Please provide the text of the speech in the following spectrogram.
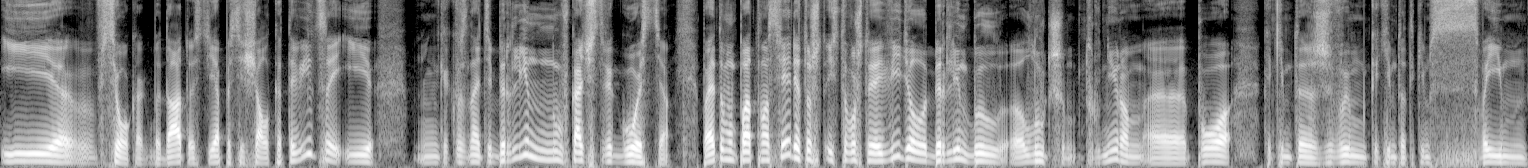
и все как бы, да, то есть я посещал Катовицы и, как вы знаете, Берлин, ну, в качестве гостя. Поэтому по атмосфере, то, что, из того, что я видел, Берлин был э, лучшим турниром э, по каким-то живым, каким-то таким своим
